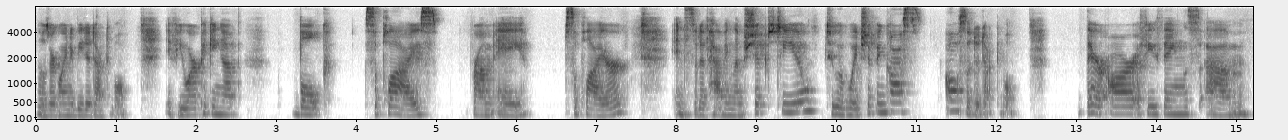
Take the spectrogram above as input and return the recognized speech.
those are going to be deductible. If you are picking up bulk supplies from a supplier instead of having them shipped to you to avoid shipping costs, also deductible. There are a few things um,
